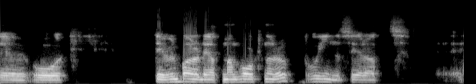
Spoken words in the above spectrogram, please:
Eh, och det är väl bara det att man vaknar upp och inser att eh,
